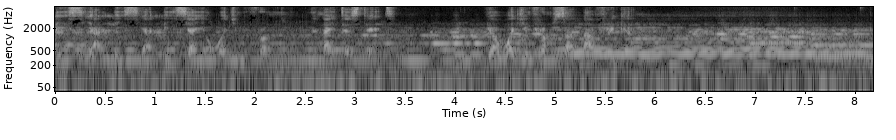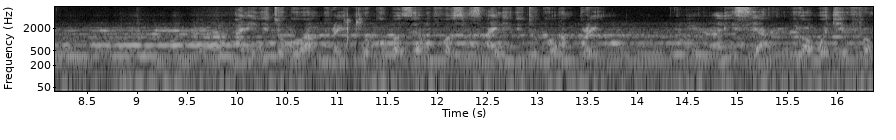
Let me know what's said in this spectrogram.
Licia, Licia, Licia. You're watching me from the United States. You are watching from South Africa. Pray. Local seven forces. I need you to go and pray. Licia, you are watching from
